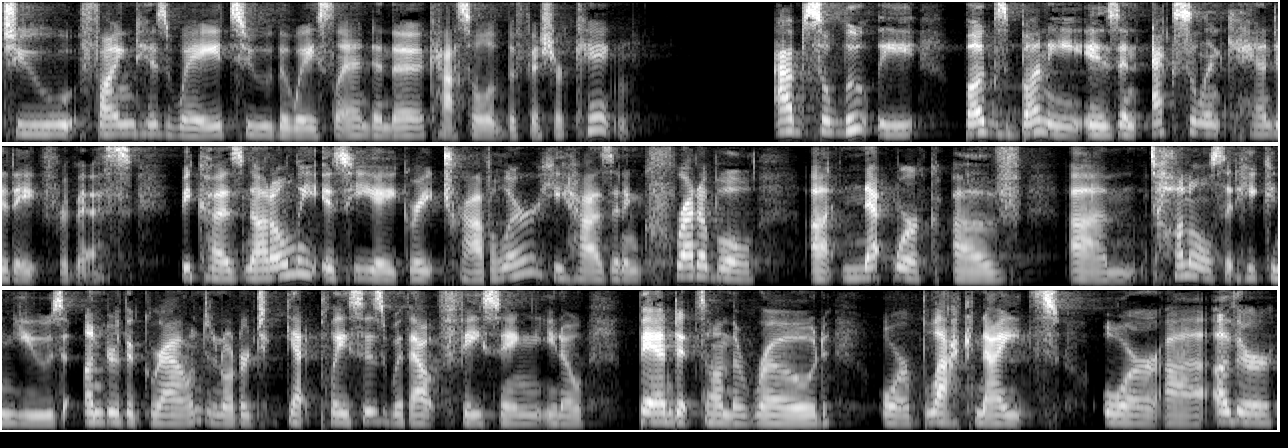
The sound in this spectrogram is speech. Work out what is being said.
to find his way to the wasteland and the castle of the Fisher King. Absolutely, Bugs Bunny is an excellent candidate for this because not only is he a great traveler, he has an incredible uh, network of um, tunnels that he can use under the ground in order to get places without facing, you know, bandits on the road or black knights or uh, other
